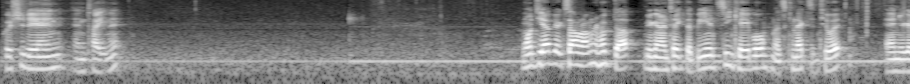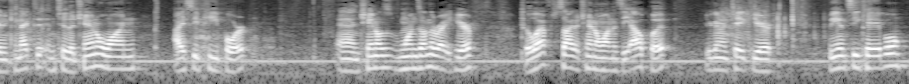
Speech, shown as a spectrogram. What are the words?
push it in and tighten it. Once you have your accelerometer hooked up, you're going to take the BNC cable that's connected to it, and you're going to connect it into the channel 1 ICP port. And channel 1's on the right here. The left side of channel 1 is the output. You're going to take your BNC cable,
